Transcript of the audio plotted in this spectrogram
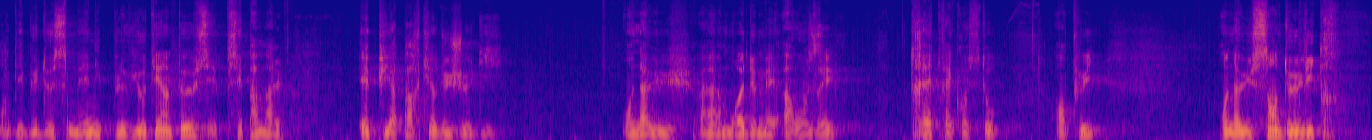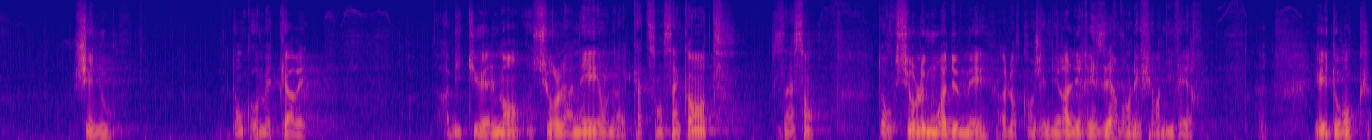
en début de semaine, il pleuviotait un peu, c'est pas mal. Et puis à partir du jeudi, on a eu un mois de mai arrosé, très très costaud, en pluie. On a eu 102 litres chez nous, donc au mètre carré. Habituellement, sur l'année, on a 450, 500. Donc sur le mois de mai, alors qu'en général les réserves on les fait en hiver. Et donc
